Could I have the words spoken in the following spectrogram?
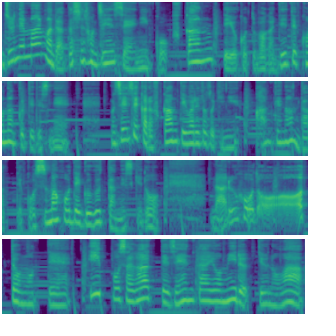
10年前まで私の人生にこう俯瞰っていう言葉が出てこなくてですね先生から俯瞰って言われた時に俯瞰ってなんだってこうスマホでググったんですけどなるほどって思って一歩下がって全体を見るっていうのは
